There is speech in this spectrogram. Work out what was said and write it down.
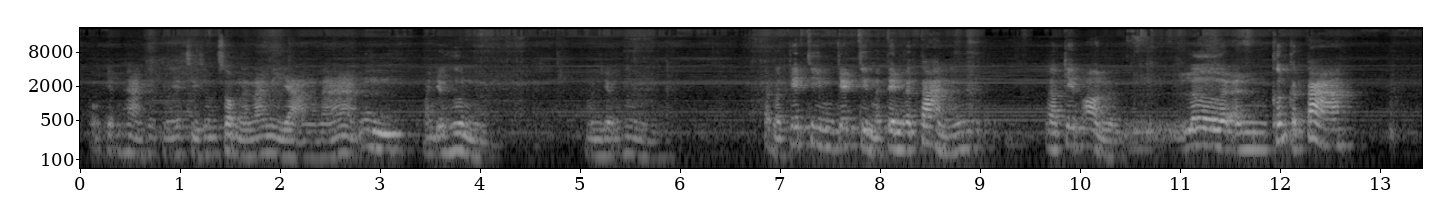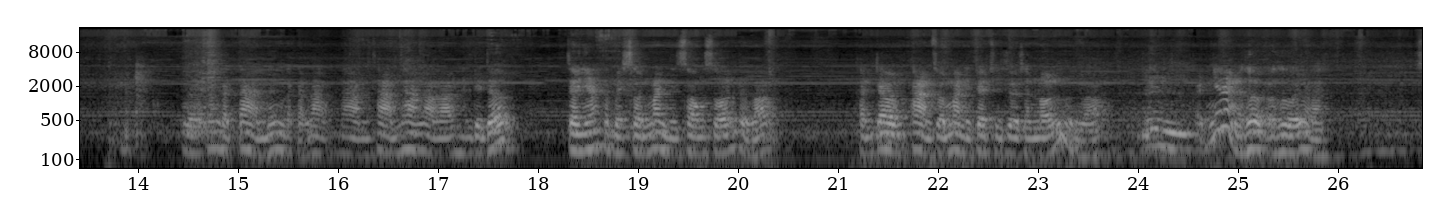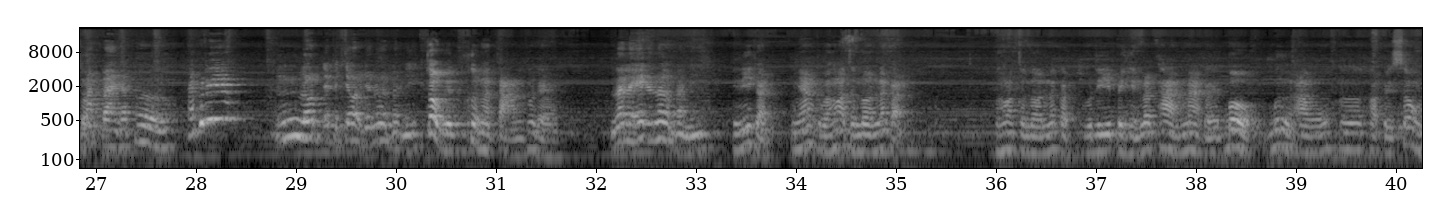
ผมเห็นห่านที่เป็นสีส้มๆนะนะมียางนะอืมมันเยอะหึ่น มันเยอะหึ่นถ้าเกิดเก็บทิมเก็บทิมมาเต็มกระต้านนึงเราเก็บอ่อนเลยอันเครื่องกระตาเลยเครื่องกระต้านนึงแล้วก็ลากตามตามทางเราเราเห็นเด้อ เจ้าเนี้ยก็ไปโซนมันหรือซองโซนหรือว่าขันเจ้าผ่านโซนมันนี่เจ้าชิเจอถนนหรือว่าอืมก็ย่างเฮ้อเฮ้อหรอมัดไปกับเพอไอ้พวกนี้อืมรถจะไปจอดจะเริ่มแบบนี้จบเลยเครื่องมาตามเขาเดียวแล้วไอ้เริ่มแบบนี้ ทีนี้ก็ย่างกับมาฮอดถนนแล้วก็มาฮอดถนนแล้วก็พอดีไปเห็นรถผ่านมากก็เลยโบกมือเอาเออขับไปส่ง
